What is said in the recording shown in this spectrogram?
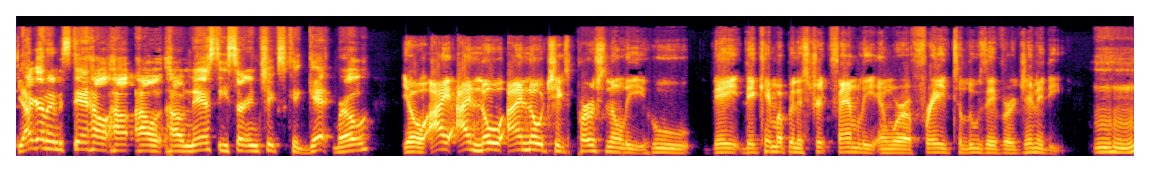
y'all gotta understand how how how how nasty certain chicks could get, bro. Yo, I I know I know chicks personally who they they came up in a strict family and were afraid to lose their virginity. Mm-hmm.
